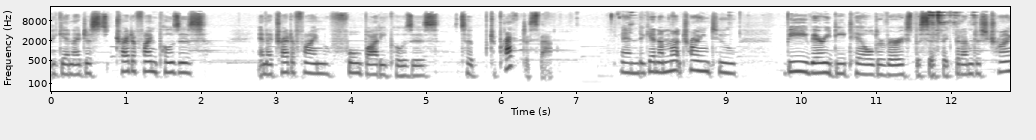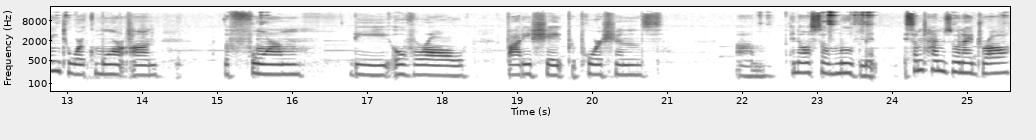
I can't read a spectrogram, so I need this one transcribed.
again I just try to find poses and I try to find full body poses to, to practice that. And again I'm not trying to be very detailed or very specific but I'm just trying to work more on the form the overall body shape proportions um, and also movement. Sometimes when I draw,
